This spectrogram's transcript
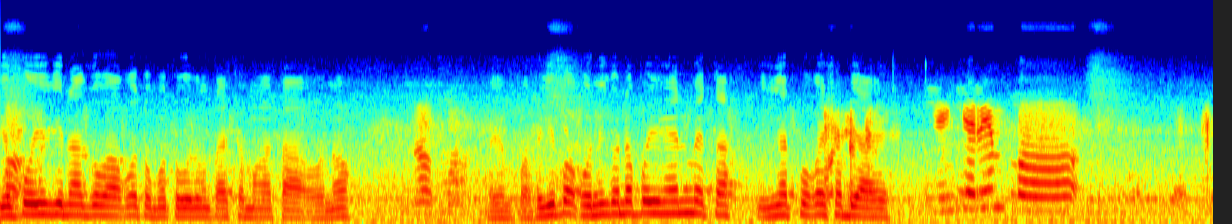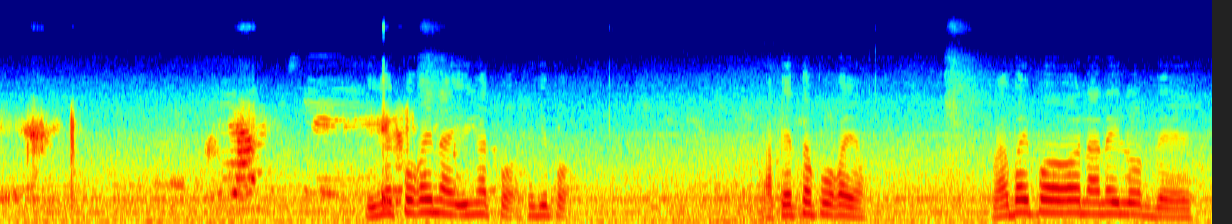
Yan po. yung ginagawa ko, tumutulong tayo sa mga tao, no? Opo. Ayun po. Sige po, kunin ko na po yung helmet, ha? Ingat po kayo sa biyahe. Thank you rin po. Ingat po kayo, Nay. Ingat po. Sige po. Akit na po kayo. Bye-bye po, Nanay Lourdes.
